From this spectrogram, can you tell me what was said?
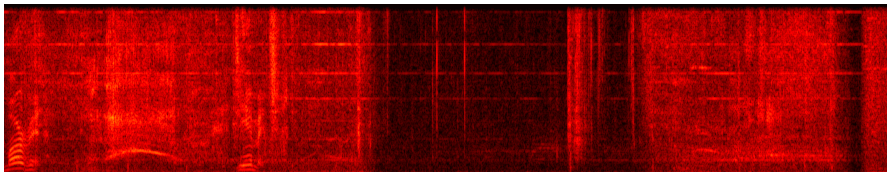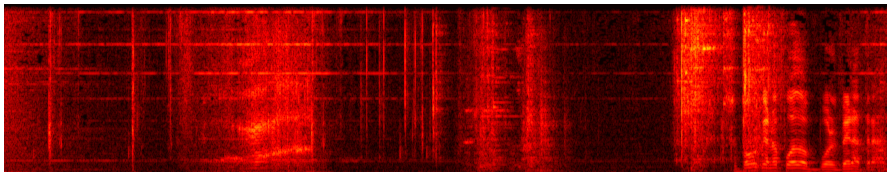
Marvin! Damn it. Supongo que no puedo volver atrás.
